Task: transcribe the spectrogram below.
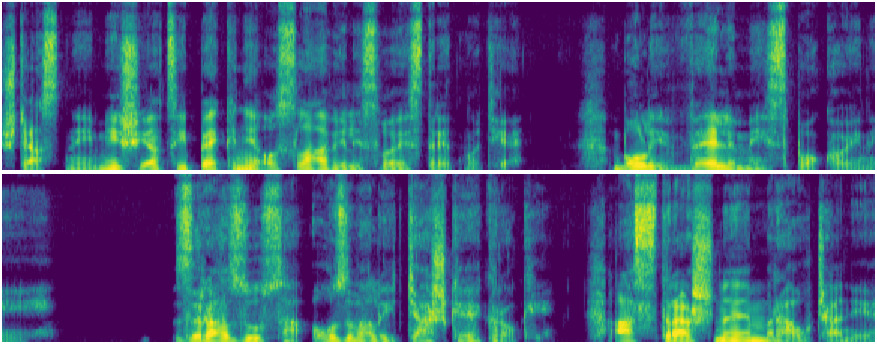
Šťastní myšiaci pekne oslávili svoje stretnutie. Boli veľmi spokojní. Zrazu sa ozvali ťažké kroky a strašné mravčanie,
